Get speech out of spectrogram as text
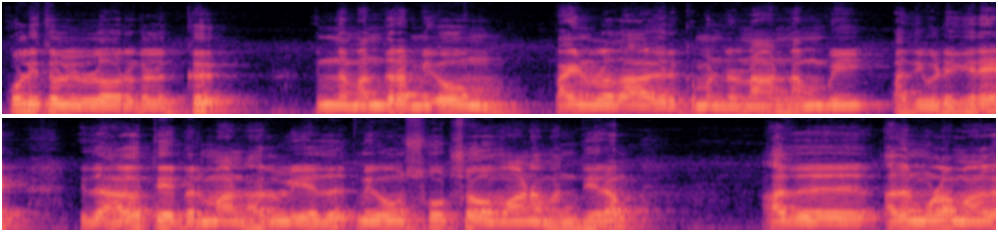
கூலி தொழில் உள்ளவர்களுக்கு இந்த மந்திரம் மிகவும் பயனுள்ளதாக இருக்கும் என்று நான் நம்பி பதிவிடுகிறேன். இது அகத்தியர் பெருமான் அருளியது மிகவும் சூட்சவமான மந்திரம். அது அதன் மூலமாக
